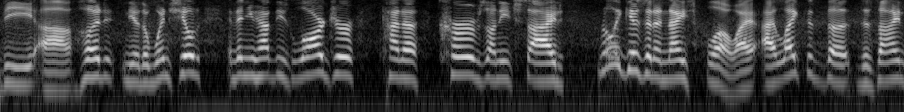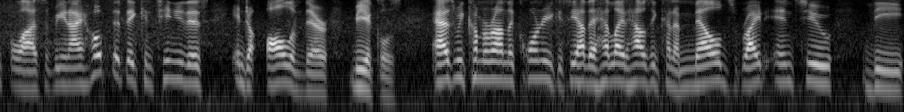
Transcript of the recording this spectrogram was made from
the uh, hood near the windshield. And then you have these larger kind of curves on each side. Really gives it a nice flow. I, I like the, the design philosophy and I hope that they continue this into all of their vehicles. As we come around the corner, you can see how the headlight housing kind of melds right into the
